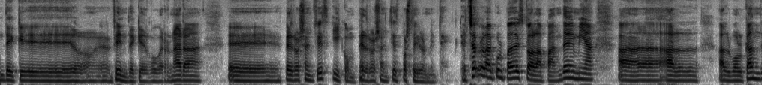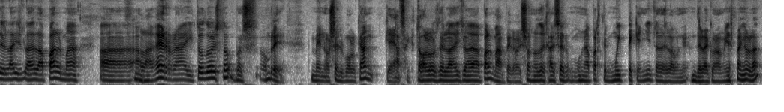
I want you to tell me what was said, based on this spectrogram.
de que en fin, de que gobernara eh, Pedro Sánchez y con Pedro Sánchez posteriormente. Echarle la culpa de esto a la pandemia, al, al volcán de la isla de La Palma, a, la guerra y todo esto, pues hombre, menos el volcán que afectó a los de la isla de Palma, pero eso no deja de ser una parte muy pequeñita de la, de la economía española,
